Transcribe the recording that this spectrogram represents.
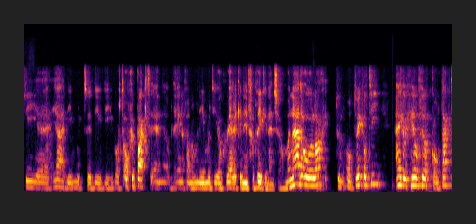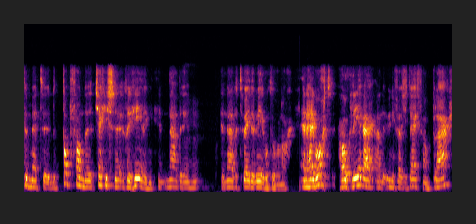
die, uh, ja, die, moet, eh, die, die wordt opgepakt en op de een of andere manier moet hij ook werken in fabrieken en zo. Maar na de oorlog, toen ontwikkelt hij eigenlijk heel veel contacten met de top van de Tsjechische regering na de, mm na de Tweede Wereldoorlog. En hij wordt hoogleraar aan de Universiteit van Praag.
